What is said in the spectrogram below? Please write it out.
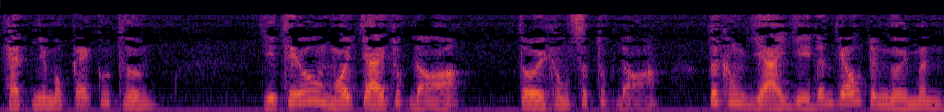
hệt như một cái cứu thương. Chỉ thiếu mỗi chai thuốc đỏ, tôi không sức thuốc đỏ, tôi không dạy gì đánh dấu trên người mình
